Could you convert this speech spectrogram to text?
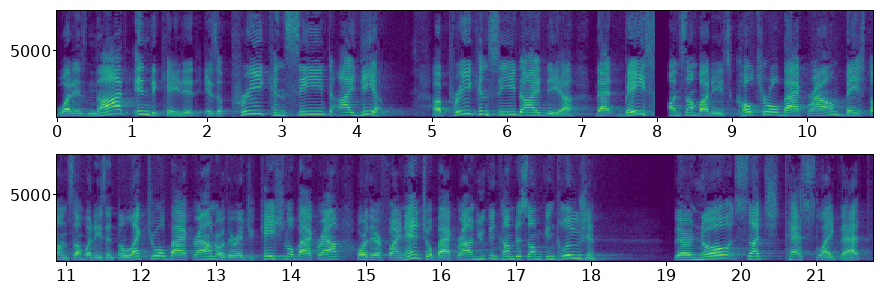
What is not indicated is a preconceived idea a preconceived idea that based on somebody's cultural background, based on somebody's intellectual background or their educational background or their financial background, you can come to some conclusion. There are no such tests like that.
